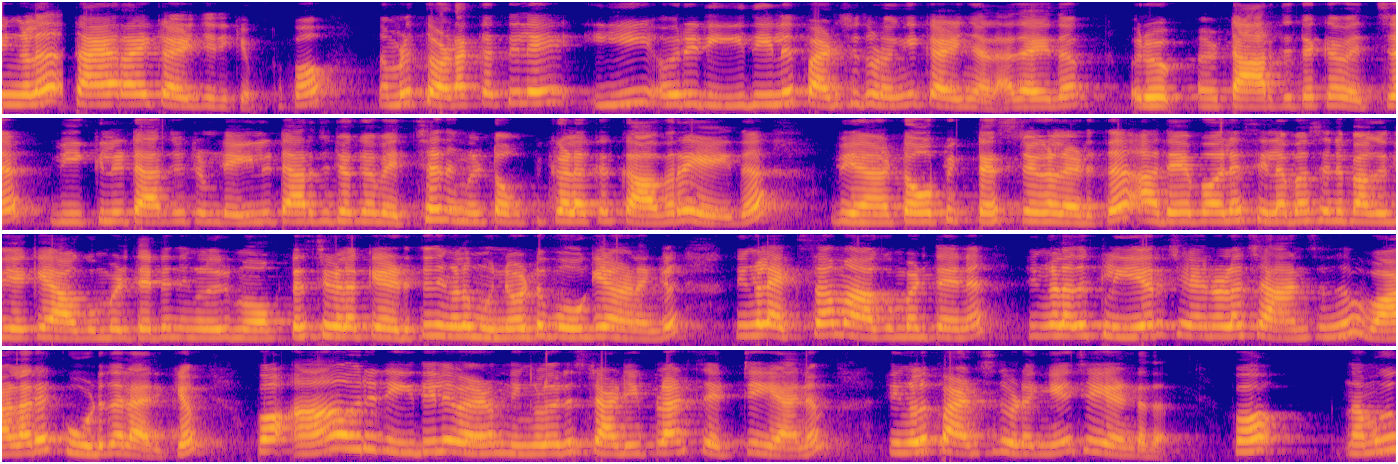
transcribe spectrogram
നിങ്ങൾ തയ്യാറായി കഴിഞ്ഞിരിക്കും. അപ്പോൾ നമ്മൾ തുടക്കത്തിലെ ഈ ഒരു രീതിയിൽ പഠിച്ചു തുടങ്ങി കഴിഞ്ഞാൽ അതായത് ഒരു ടാർജറ്റൊക്കെ വെച്ച് വീക്കിലി ടാർജറ്റും ഡെയിലി ടാർജറ്റും ഒക്കെ വെച്ച് നിങ്ങൾ ടോപ്പിക്കുകളൊക്കെ കവർ ചെയ്ത് ടോപ്പിക് ടെസ്റ്റുകൾ എടുത്ത് അതേപോലെ സിലബസിന് പകുതിയൊക്കെ ആകുമ്പോഴത്തേക്ക് നിങ്ങൾ ഒരു മോക്ക് ടെസ്റ്റുകളൊക്കെ എടുത്ത് നിങ്ങൾ മുന്നോട്ട് പോവുകയാണെങ്കിൽ നിങ്ങൾ എക്സാം ആകുമ്പോഴത്തേന് നിങ്ങൾ അത് ക്ലിയർ ചെയ്യാനുള്ള ചാൻസസ് വളരെ കൂടുതലായിരിക്കും. അപ്പോൾ ആ ഒരു രീതിയിൽ വേണം നിങ്ങളൊരു സ്റ്റഡി പ്ലാൻ സെറ്റ് ചെയ്യാനും നിങ്ങൾ പഠിച്ചു തുടങ്ങുകയും ചെയ്യേണ്ടത്. അപ്പോൾ നമുക്ക്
